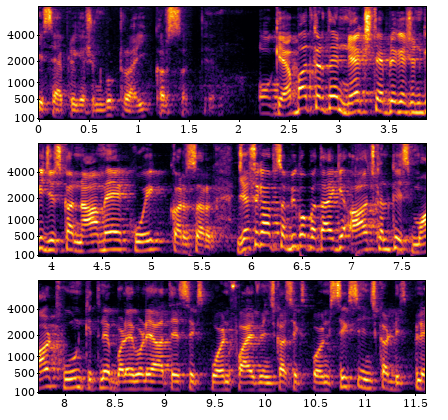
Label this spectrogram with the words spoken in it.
इस एप्लीकेशन को ट्राई कर सकते हैं। ओके okay, अब बात करते हैं नेक्स्ट एप्लीकेशन की जिसका नाम है क्विक कर्सर जैसे कि आप सभी को पता है कि आजकल के स्मार्टफ़ोन कितने बड़े बड़े आते हैं 6.5 इंच का 6.6 इंच का डिस्प्ले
